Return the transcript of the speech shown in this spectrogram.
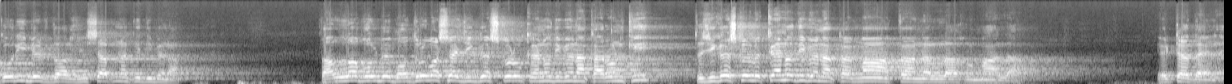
গরিবের দল, হিসাব নাকি দিবে না? তা আল্লাহ বলবে, ভদ্র ভাষায় জিজ্ঞাসা করো, কেন দিবে না? কারণ কি? তো জিজ্ঞেস করবে, কেন দিবে না? কয়, মা তান আল্লাহ মালা। এটা দেয় না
